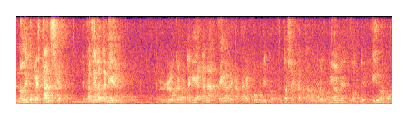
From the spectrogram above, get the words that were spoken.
no digo prestancia, prestancia la tenía, lo que no tenía ganas era de cantar en público. Entonces cantaba en reuniones donde íbamos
